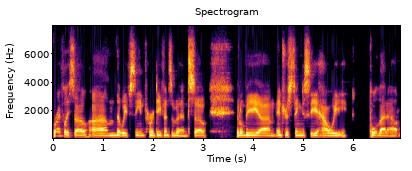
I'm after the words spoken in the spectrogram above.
rightfully so, um, that we've seen from a defensive end. So it'll be um, interesting to see how we pull that out.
